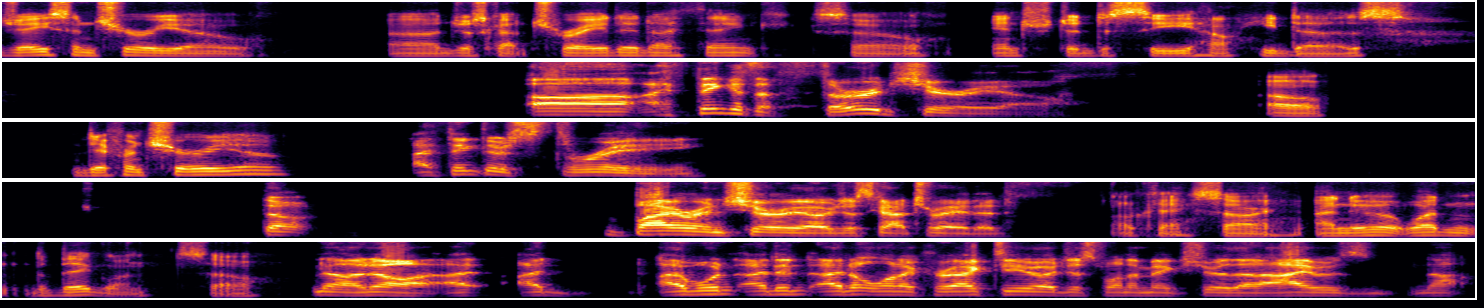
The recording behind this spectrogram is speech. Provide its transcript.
Jaison Chourio uh, just got traded, I think. So interested to see how he does. uh, I think it's a third Chourio. Oh, different Chourio. I think there's three. Don't. Byron Chourio just got traded. Okay, sorry, I knew it wasn't the big one. So No, no, I, I, I wouldn't. I didn't. I don't want to correct you. I just want to make sure that I was not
